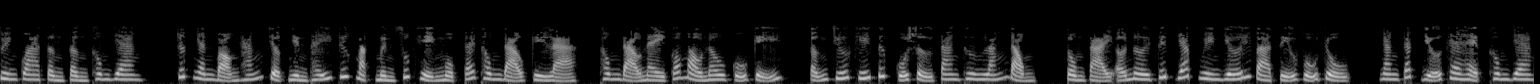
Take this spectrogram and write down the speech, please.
xuyên qua tầng tầng không gian, rất nhanh bọn hắn chợt nhìn thấy trước mặt mình xuất hiện một cái thông đạo kỳ lạ, thông đạo này có màu nâu cũ kỹ, ẩn chứa khí tức của sự tan thương lắng động, tồn tại ở nơi tiếp giáp nguyên giới và tiểu vũ trụ, ngăn cách giữa khe hẹp không gian.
